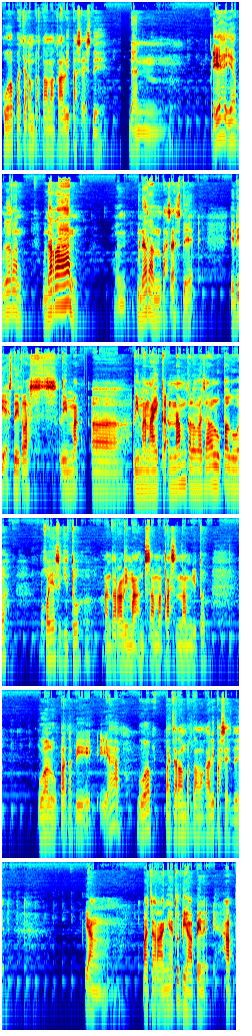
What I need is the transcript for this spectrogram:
gua pacaran pertama kali pas SD dan iya iya beneran. Beneran beneran pas SD jadi SD kelas 5 uh, 5 naik ke 6 kalau nggak salah lupa gue pokoknya segitu antara 5 sama kelas 6 gitu. Gue lupa tapi ya gue pacaran pertama kali pas SD yang pacarannya itu di HP HP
